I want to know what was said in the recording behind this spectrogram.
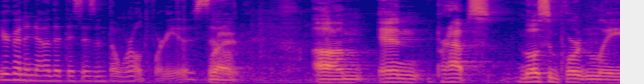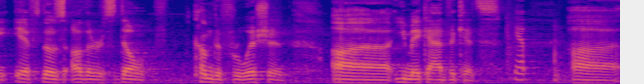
you're going to know that this isn't the world for you. So, Right. Um, and perhaps most importantly, if those others don't f- come to fruition, uh, you make advocates, Yep. uh,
